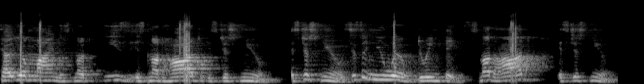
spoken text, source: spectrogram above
tell your mind it's not easy, it's not hard, it's just new. It's just new. It's just a new way of doing things. It's not hard, it's just new.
